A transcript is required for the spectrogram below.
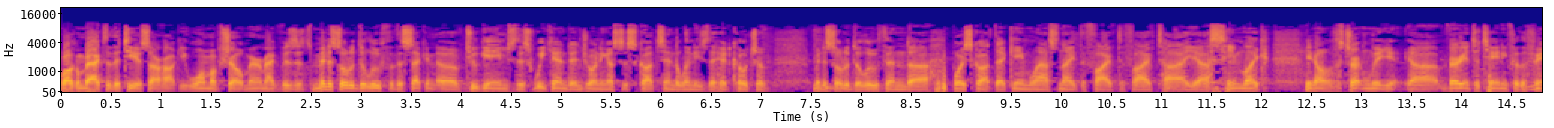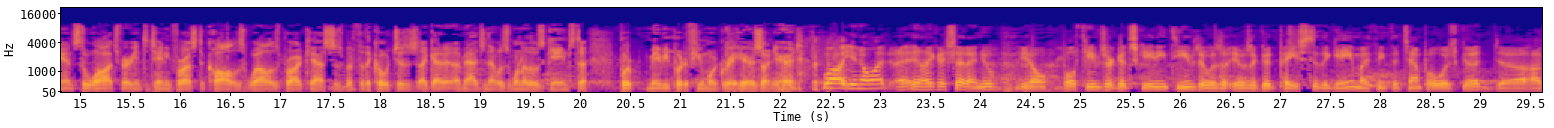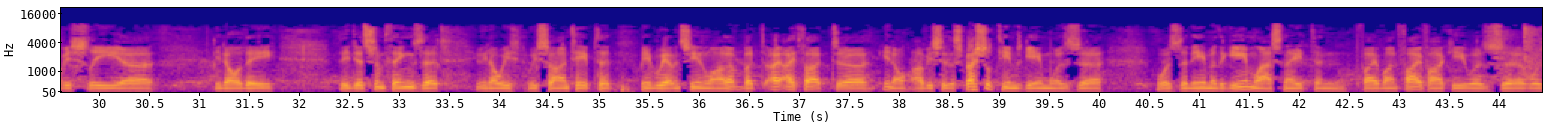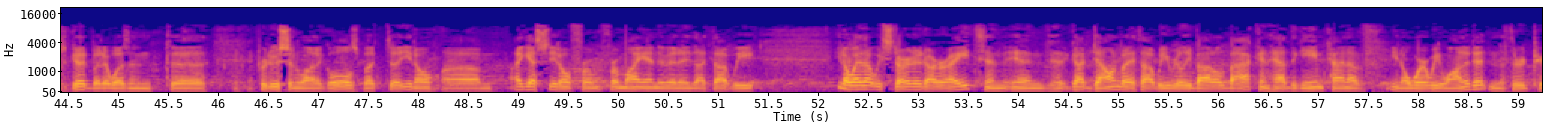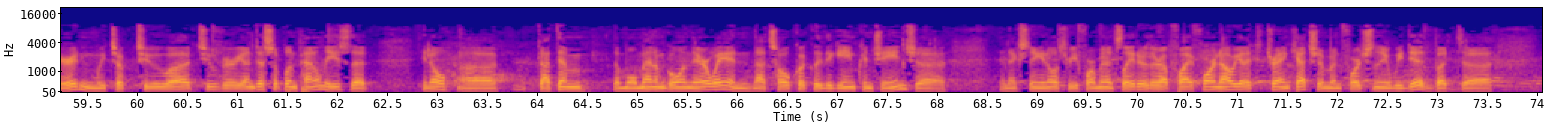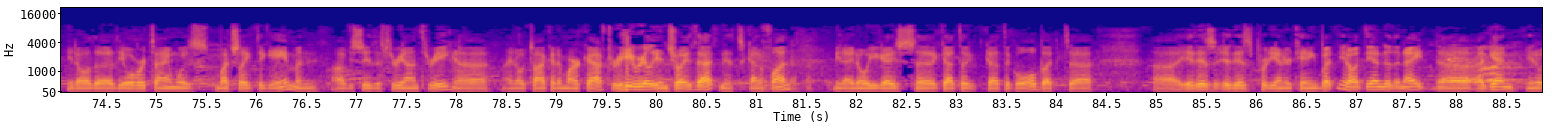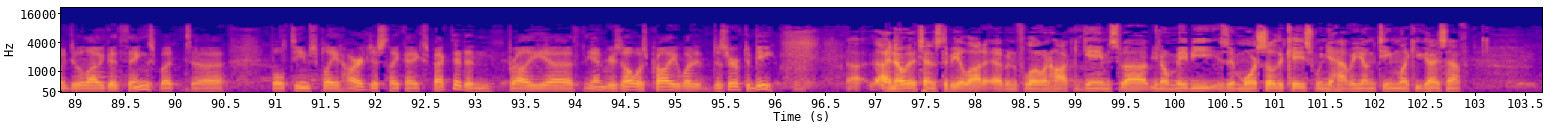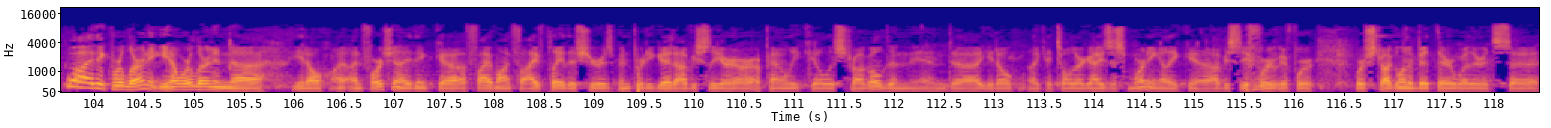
Welcome back to the TSR Hockey Warm Up Show. Merrimack visits Minnesota Duluth for the second of two games this weekend, and joining us is Scott Sandelin. He's the head coach of Minnesota Duluth. And uh, boy, Scott, that game last night, the five to five tie, uh, seemed like you know certainly uh, very entertaining for the fans to watch, very entertaining for us to call as well as broadcasters. But for the coaches, I got to imagine that was one of those games to put maybe put a few more gray hairs on your head. well, you know what? Like I said, I knew you know both teams are good skating teams. It was it was a good pace to the game. I think the tempo was good. Uh, obviously uh, you know, they they did some things that you know we we saw on tape that maybe we haven't seen a lot of. But I, I thought uh, you know obviously the special teams game was uh, was the name of the game last night, and five on five hockey was uh, was good, but it wasn't uh, producing a lot of goals. But uh, you know, um, I guess you know from from my end of it, I thought we you know, I thought we started all right and, and got down, but I thought we really battled back and had the game kind of, you know, where we wanted it in the third period. And we took two, uh, two very undisciplined penalties that, you know, uh, got them the momentum going their way. And that's how quickly the game can change. Uh, the next thing you know, three, four minutes later, they're up 5-4. Now we got to try and catch them. Unfortunately, we did, but, uh, you know, the, the overtime was much like the game and obviously the three on three. Uh, I know talking to Mark after, he really enjoyed that and it's kind of fun. I mean, I know you guys uh, got the, got the goal, but, uh, uh, it is it is pretty entertaining. But you know, at the end of the night, uh, again, you know, do a lot of good things. But uh, both teams played hard, just like I expected, and probably uh, the end result was probably what it deserved to be. Uh, I know there tends to be a lot of ebb and flow in hockey games. Uh, you know, maybe is it more so the case when you have a young team like you guys have? Well, I think we're learning. You know, we're learning. Uh, you know, unfortunately, I think uh, five on five play this year has been pretty good. Obviously, our, our penalty kill has struggled, and and uh, you know, like I told our guys this morning, like uh, obviously, if we're if we're we're struggling a bit there, whether it's uh,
